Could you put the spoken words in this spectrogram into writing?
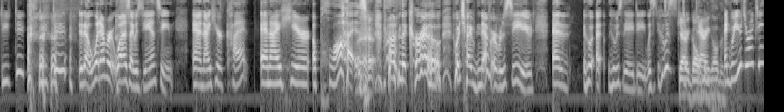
do, do, do, do. you know, whatever it was, I was dancing, and I hear cut. And I hear applause from the crew, which I've never received. And who uh, who was the AD? Was who was Gary Goldman. Gary Goldman. And were you directing?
